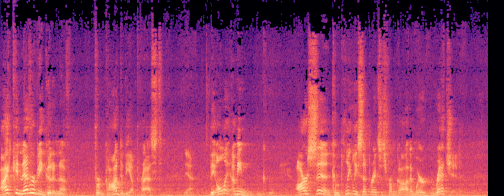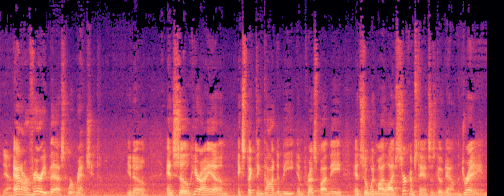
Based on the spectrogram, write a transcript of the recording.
I can never be good enough for God to be oppressed. Yeah. The only, I mean, our sin completely separates us from God, and we're wretched. Yeah. At our very best, we're wretched, you know? And so here I am expecting God to be impressed by me. And so when my life circumstances go down the drain,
